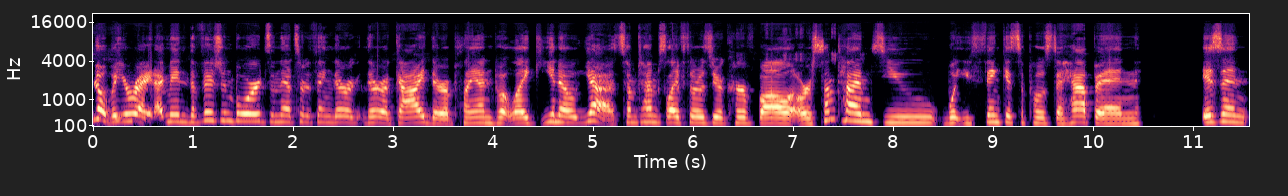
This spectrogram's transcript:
No, but you're right. I mean, the vision boards and that sort of thing, they're they're a guide, they're a plan, but like, you know, yeah, sometimes life throws you a curveball or sometimes you what you think is supposed to happen isn't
